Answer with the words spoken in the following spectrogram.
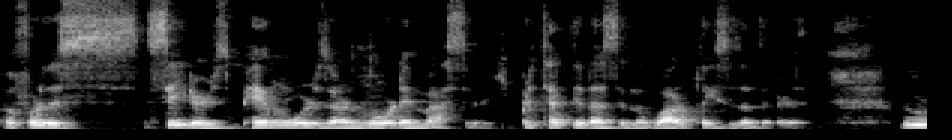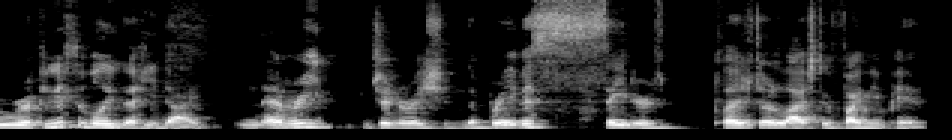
But for the satyrs, Pan was our lord and master. He protected us in the wild places of the earth. We refuse to believe that he died. In every generation, the bravest satyrs pledged their lives to finding Pan.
